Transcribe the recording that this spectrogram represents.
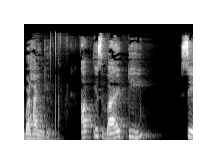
बढ़ाएँगे। अब इस बाय टी से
